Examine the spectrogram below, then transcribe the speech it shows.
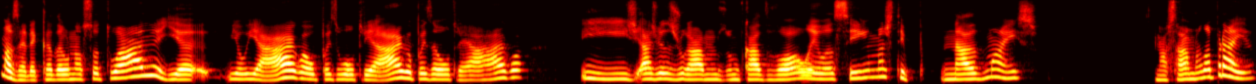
mas era cada um na sua toalha, ia, eu ia à água, depois o outro ia à água, depois a outra ia à água, e às vezes jogávamos um bocado de bola, eu assim, mas tipo, nada de mais. Nós estávamos na praia.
